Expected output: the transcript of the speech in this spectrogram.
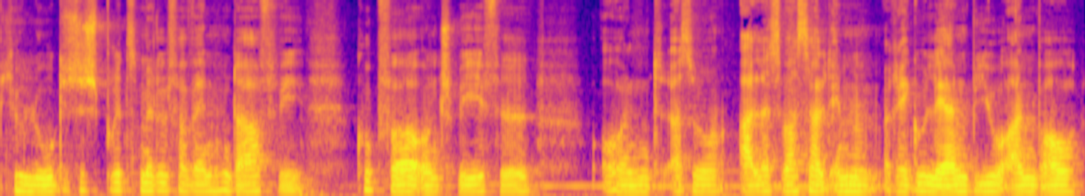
biologische Spritzmittel verwenden darf, wie Kupfer und Schwefel und also alles, was halt im regulären Bioanbau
